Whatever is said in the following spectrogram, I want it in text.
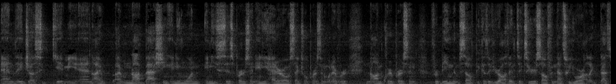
and they just get me. And I I'm not bashing anyone, any cis person, any heterosexual person, whatever non-queer person for being themselves because if you're authentic to yourself and that's who you are, like that's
